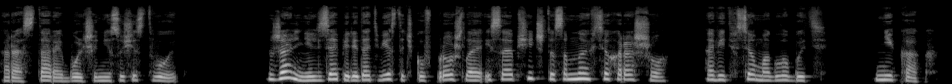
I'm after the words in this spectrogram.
раз старой больше не существует. Жаль, нельзя передать весточку в прошлое и сообщить, что со мной все хорошо. А ведь все могло быть никак.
